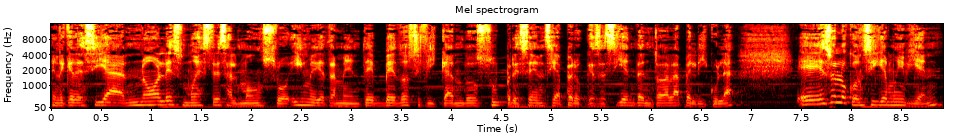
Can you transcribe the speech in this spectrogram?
en el que decía no les muestres al monstruo inmediatamente, ve dosificando su presencia, pero que se sienta en toda la película, eh, eso lo consigue muy bien.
